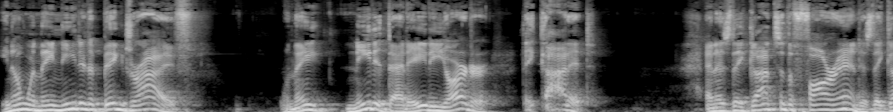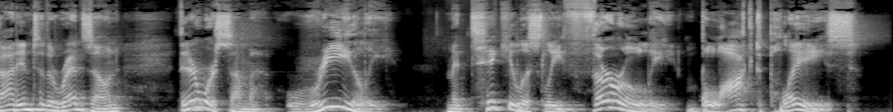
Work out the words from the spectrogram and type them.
you know, when they needed a big drive, when they needed that 80 yarder, they got it. And as they got to the far end, as they got into the red zone, there were some really meticulously, thoroughly blocked plays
